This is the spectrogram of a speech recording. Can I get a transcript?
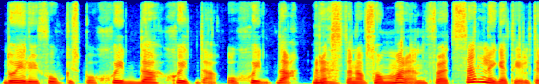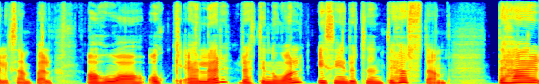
då är det ju fokus på skydda, skydda och skydda mm. resten av sommaren för att sen lägga till till exempel AHA och eller retinol i sin rutin till hösten. Det här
